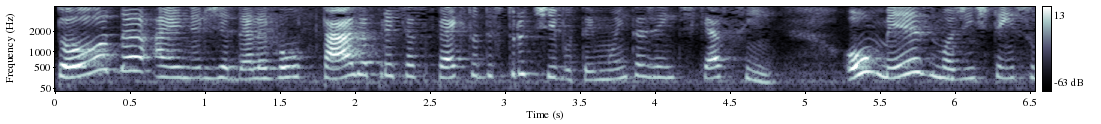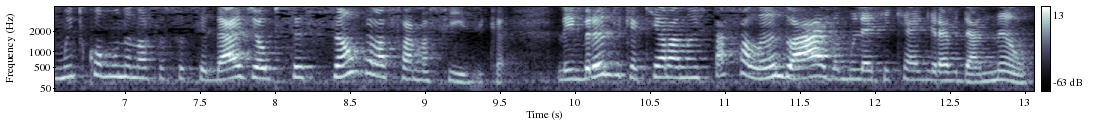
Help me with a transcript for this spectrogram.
toda a energia dela é voltada para esse aspecto destrutivo. Tem muita gente que é assim. Ou mesmo a gente tem isso muito comum na nossa sociedade, a obsessão pela forma física. Lembrando que aqui ela não está falando ah, da mulher que quer engravidar, não.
